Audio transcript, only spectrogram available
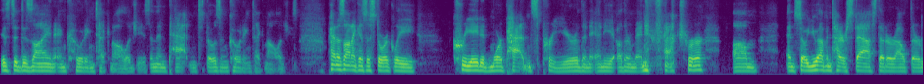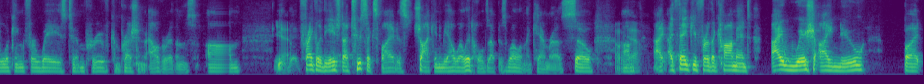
is to design encoding technologies and then patent those encoding technologies. Panasonic has historically created more patents per year than any other manufacturer. Um, and so you have entire staffs that are out there looking for ways to improve compression algorithms. Um, yeah. Frankly, the H.265 is shocking to me how well it holds up as well in the cameras. So oh, um, yeah. I, I thank you for the comment. I wish I knew, but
